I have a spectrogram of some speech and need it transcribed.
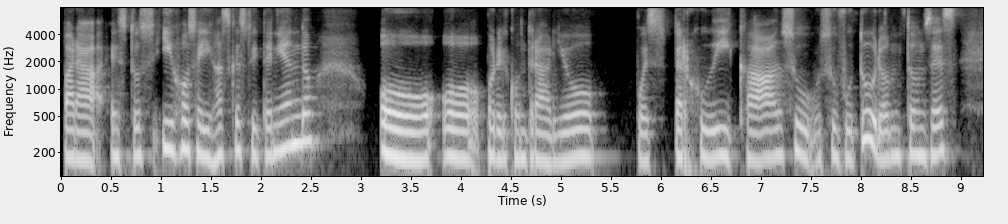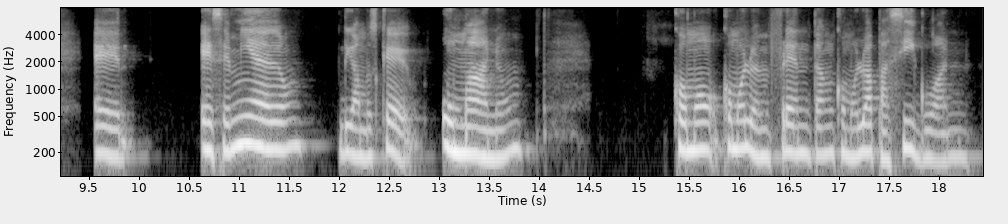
para estos hijos e hijas que estoy teniendo o, o por el contrario, pues perjudica su, su futuro. Entonces, eh, ese miedo, digamos que humano, ¿cómo, ¿cómo lo enfrentan, cómo lo apaciguan?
